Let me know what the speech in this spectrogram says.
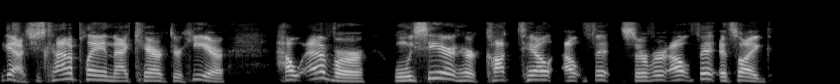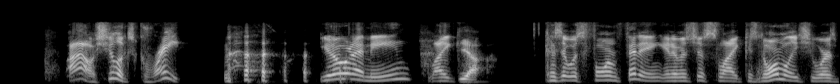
yeah, she's kind of playing that character here. However, when we see her in her cocktail outfit, server outfit, it's like, wow, she looks great. you know what I mean? Like, Yeah. because it was form fitting, and it was just like, because normally she wears,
